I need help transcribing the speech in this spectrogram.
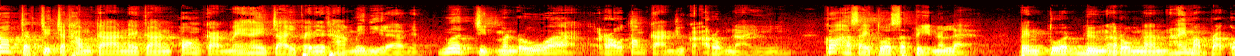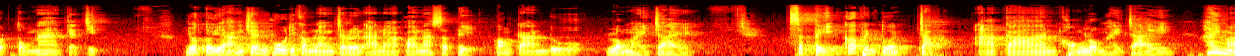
นอกจากจิตจะทำการในการป้องกันไม่ให้ใจไปในทางไม่ดีแล้วเนี่ยเมื่อจิตมันรู้ว่าเราต้องการอยู่กับอารมณ์ไหน ก็อาศัยตัวสตินั่นแหละ เป็นตัวดึงอารมณ์นั้นให้มาปรากฏตรงหน้าแก่จิต ยกตัวอย่างเช่นผู้ที่กำลังเจริญอานาปานสติต้องการดูลมหายใจ สติก็เป็นตัวจับอาการของลมหายใจ ให้มา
